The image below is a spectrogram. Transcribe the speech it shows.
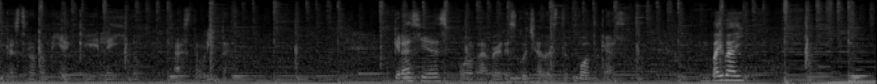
en gastronomía que he leído hasta ahorita. Gracias por haber escuchado este podcast. Bye bye.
